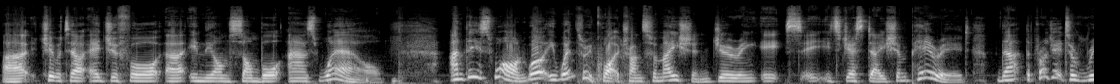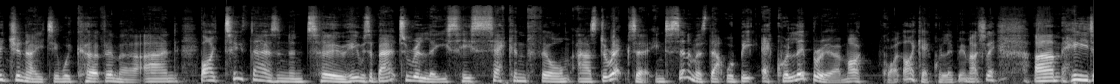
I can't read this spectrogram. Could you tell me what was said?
uh, Chiwetel Ejiofor uh, in the ensemble as well. And this one, well, it went through quite a transformation during its its gestation period. That the project originated with Kurt Wimmer, and by 2002, he was about to release his second film as director into cinemas. That would be Equilibrium. I quite like Equilibrium actually. Um, he'd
